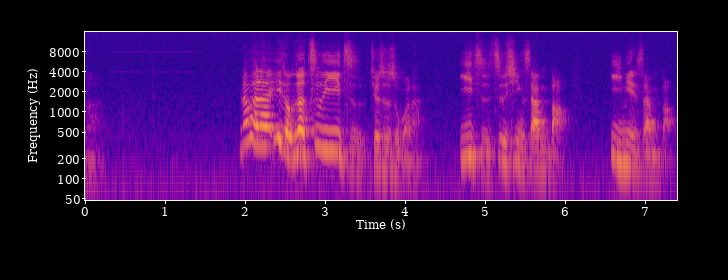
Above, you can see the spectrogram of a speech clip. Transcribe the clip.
啊，那么呢，一种叫自依子，就是什么呢？依子自信三宝，意念三宝，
